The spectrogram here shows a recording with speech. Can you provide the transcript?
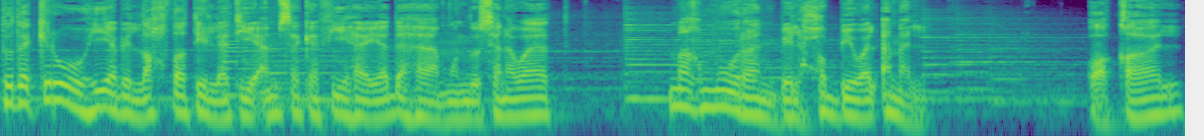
تذكره هي باللحظة التي أمسك فيها يدها منذ سنوات مغمورا بالحب والأمل. وقال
